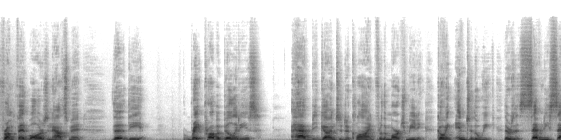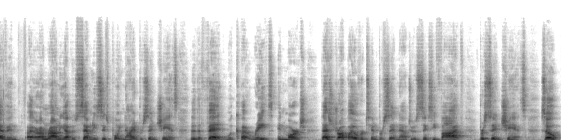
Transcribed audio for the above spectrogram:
from Fed Waller's announcement, the the rate probabilities have begun to decline for the March meeting. Going into the week, there was a 77, I'm rounding up, a 76.9% chance that the Fed would cut rates in March. That's dropped by over 10% now to a 65% chance. So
